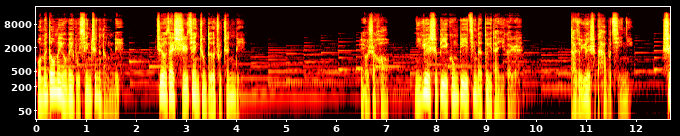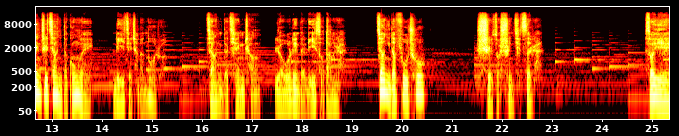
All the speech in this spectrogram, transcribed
我们都没有未卜先知的能力，只有在实践中得出真理。有时候，你越是毕恭毕敬的对待一个人，他就越是看不起你。甚至将你的恭维理解成了懦弱，将你的虔诚蹂躏的理所当然，将你的付出视作顺其自然。所以，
